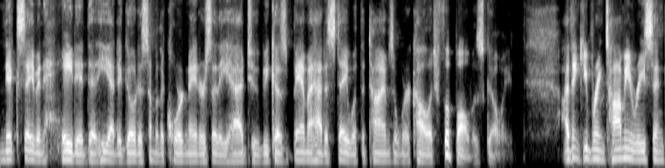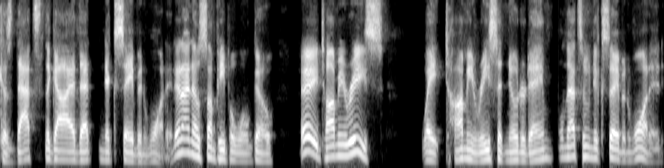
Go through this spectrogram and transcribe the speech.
Nick Saban hated that he had to go to some of the coordinators that he had to because Bama had to stay with the times of where college football was going. I think you bring Tommy Rees in because that's the guy that Nick Saban wanted. And I know some people will go, hey, Tommy Rees. Wait, Tommy Rees at Notre Dame? Well, that's who Nick Saban wanted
